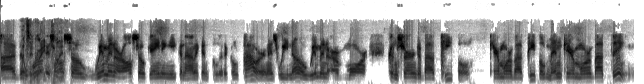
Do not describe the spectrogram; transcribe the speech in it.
Uh, the That's world is point. also women are also gaining economic and political power, and as we know, women are more concerned about people, care more about people. Men care more about things.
